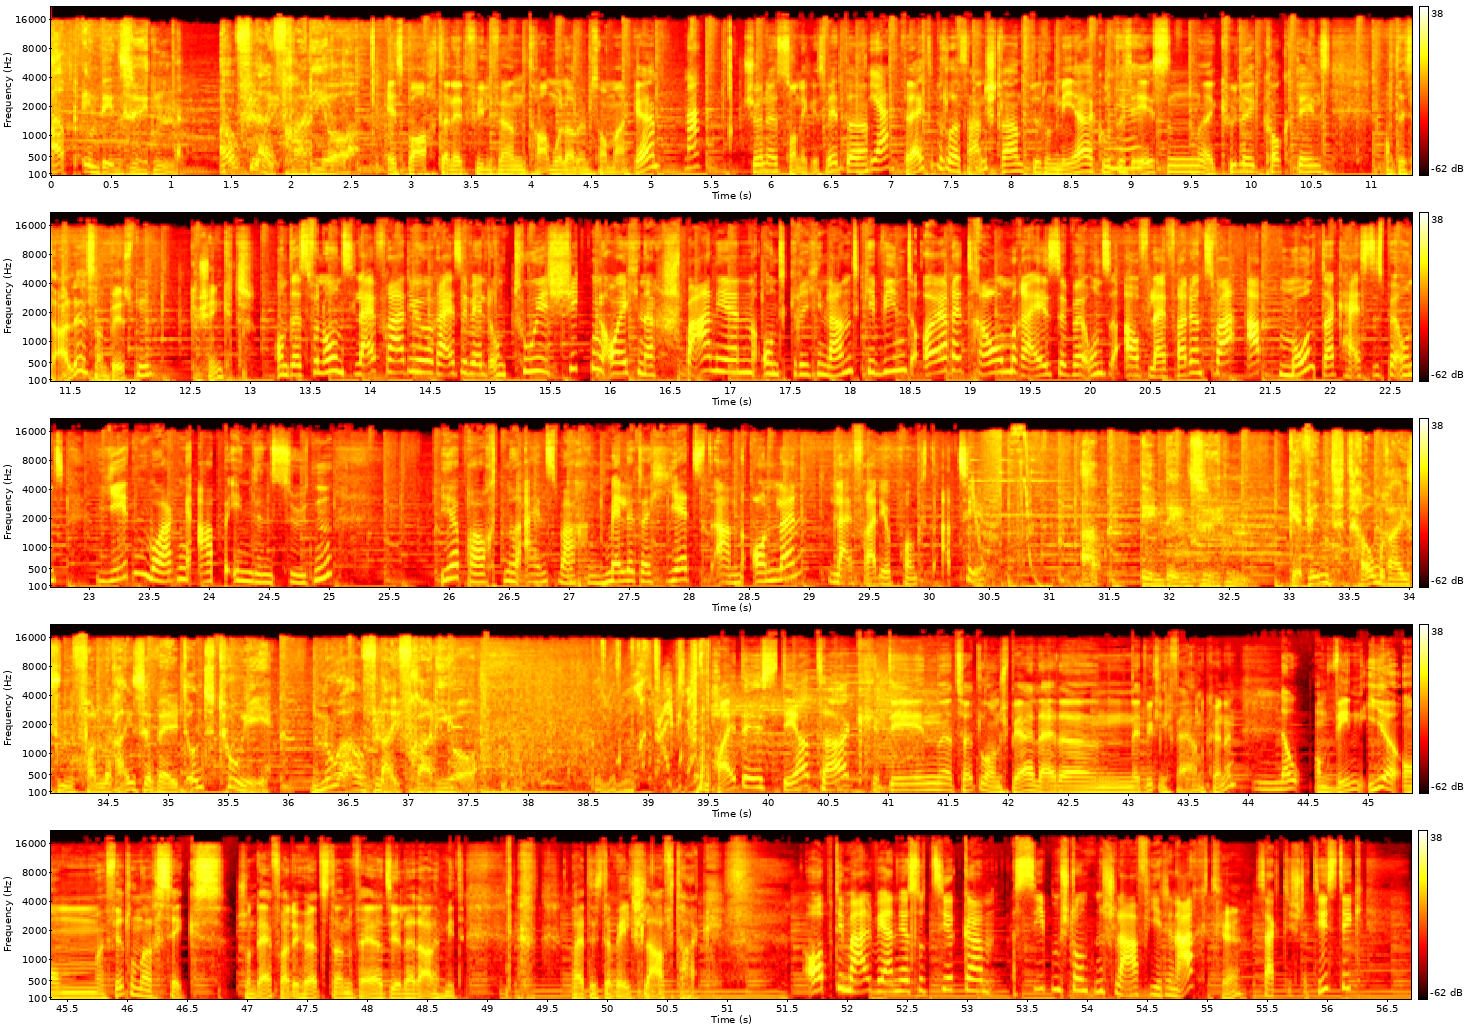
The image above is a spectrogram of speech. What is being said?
Ab in den Süden. Auf Live-Radio. Es braucht ja nicht viel für einen Traumurlaub im Sommer, gell? Na, Schönes, sonniges Wetter, Ja. vielleicht ein bisschen ein Sandstrand, ein bisschen Meer, gutes Ja. Essen, kühle Cocktails und das alles am besten geschenkt. Und das von uns, Live-Radio, Reisewelt und TUI schicken euch nach Spanien und Griechenland. Gewinnt eure Traumreise bei uns auf Live-Radio. Und zwar ab Montag heißt es bei uns jeden Morgen ab in den Süden. Ihr braucht nur eins machen. Meldet euch jetzt an online liveradio.at. Ab in den Süden. Gewinnt Traumreisen von Reisewelt und TUI. Nur auf Live-Radio. Heute ist der Tag, den Zöttl und Sperr leider nicht wirklich feiern können. No. Und wenn ihr um Viertel nach sechs schon Live-Radio hört, dann feiert ihr leider auch nicht mit. Heute ist der Weltschlaftag. Optimal wären ja so circa sieben Stunden Schlaf jede Nacht, Okay. sagt die Statistik.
